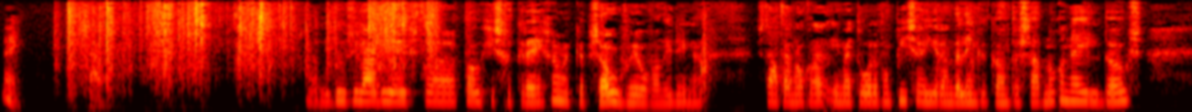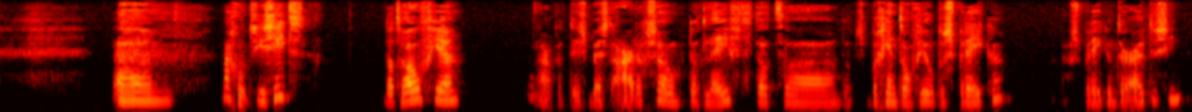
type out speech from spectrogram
Nee. Nou. nou die doezelaar die heeft pootjes gekregen. Maar ik heb zoveel van die dingen. Staat daar nog uh, in mijn toren van Pisa hier aan de linkerkant. Er staat nog een hele doos. Um, maar goed, je ziet dat hoofdje. Nou, dat is best aardig zo. Dat leeft. Dat, uh, dat begint al veel te spreken. Sprekend eruit te zien.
